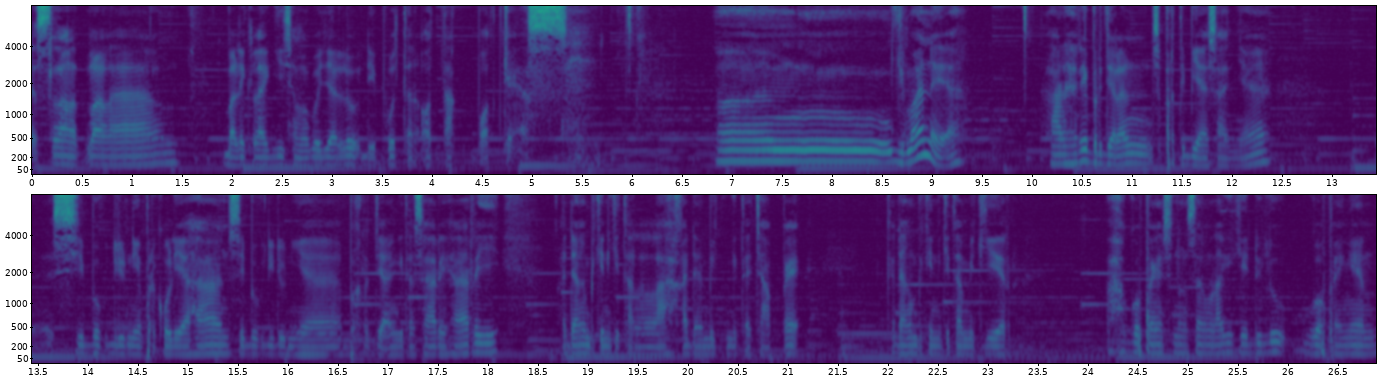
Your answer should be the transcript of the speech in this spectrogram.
selamat malam. Balik lagi sama gue Jalu di Putar Otak Podcast. Um, gimana ya? Hari-hari berjalan seperti biasanya. Sibuk di dunia perkuliahan, sibuk di dunia pekerjaan kita sehari-hari. Kadang bikin kita lelah, kadang bikin kita capek, kadang bikin kita mikir, ah gue pengen senang-senang lagi kayak dulu, gue pengen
